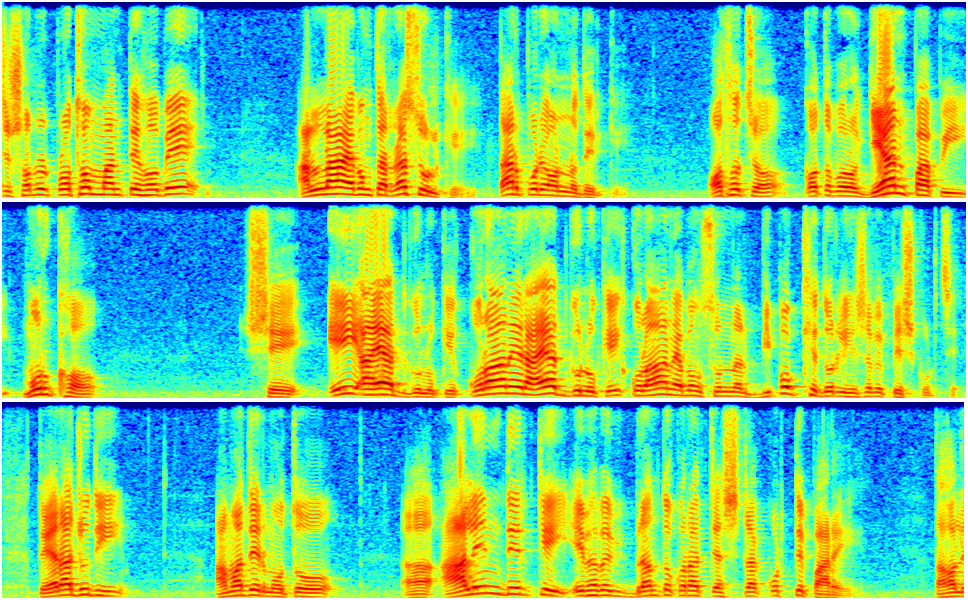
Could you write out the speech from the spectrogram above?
যে সর্বপ্রথম মানতে হবে আল্লাহ এবং তার রাসূলকে, তারপরে অন্যদেরকে। অথচ কত বড় জ্ঞান পাপী, মূর্খ, সে এই আয়াতগুলোকে, কোরআনের আয়াতগুলোকে কোরআন এবং সুন্নার বিপক্ষে দলিল হিসেবে পেশ করছে। তো এরা যদি আমাদের মতো আলেমদেরকেই এভাবে বিভ্রান্ত করার চেষ্টা করতে পারে, তাহলে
